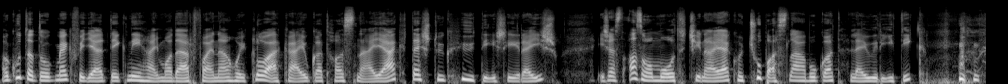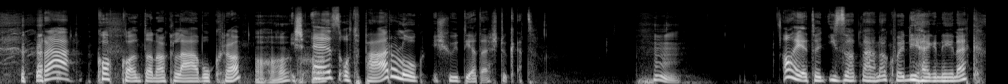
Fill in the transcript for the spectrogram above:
A kutatók megfigyelték néhány madárfajnál, hogy kloákájukat használják testük hűtésére is, és ezt azon mód csinálják, hogy csupasz lábukat leürítik, rá kakkantanak lábukra, Aha, és ez ott párolog, és hűti a testüket. Hmm. Ahelyett, hogy izzadnának, vagy lihegnének,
